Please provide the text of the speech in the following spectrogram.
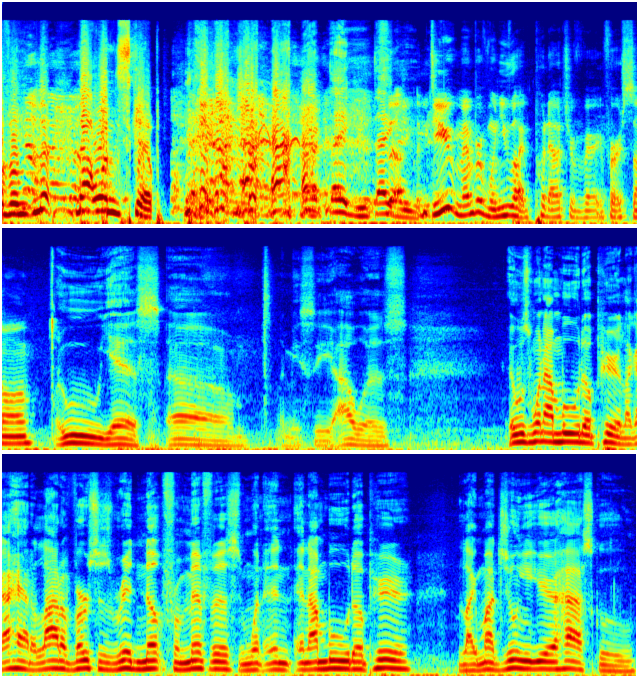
of them, No, no, no. not one skip. thank you. Thank So, you. do you remember when you like put out your very first song? Ooh, yes. Um, let me see. I was. It was when I moved up here. Like I had a lot of verses written up from Memphis, and when and, and I moved up here, like my junior year of high school,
